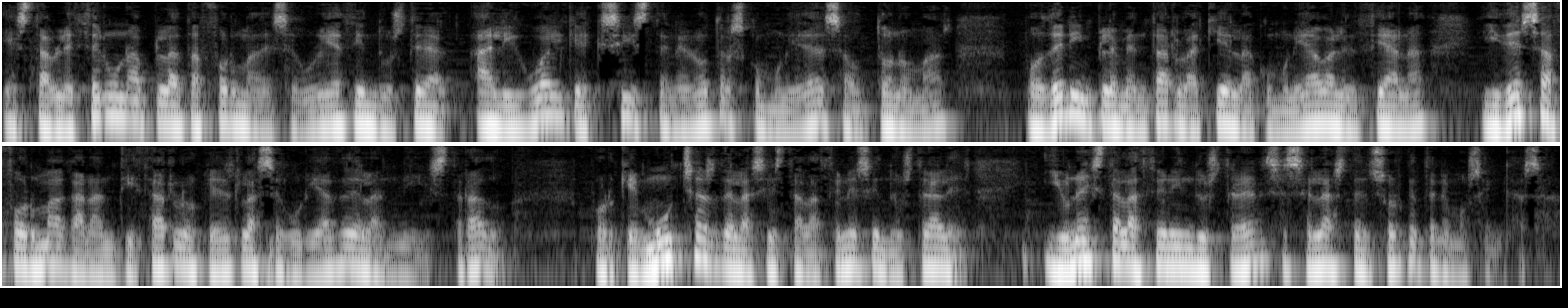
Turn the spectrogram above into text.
establecer una plataforma de seguridad industrial, al igual que existen en otras comunidades autónomas, poder implementarla aquí en la comunidad valenciana y de esa forma garantizar lo que es la seguridad del administrado. Porque muchas de las instalaciones industriales, y una instalación industrial es el ascensor que tenemos en casa.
